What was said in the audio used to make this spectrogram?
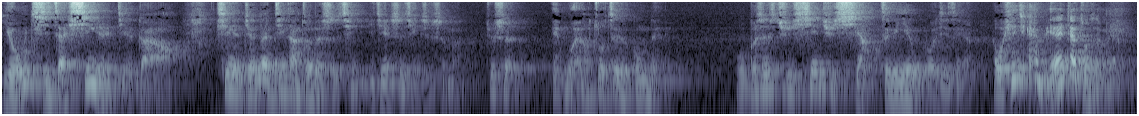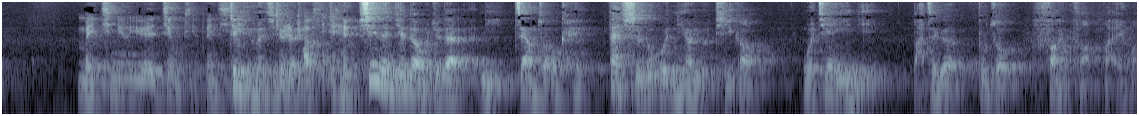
尤其在新人阶段啊，新人阶段经常做的事情，一件事情是什么？就是，哎，我要做这个功能，我不是去先去想这个业务逻辑怎样，我先去看别人家做怎么样。美其名曰竞品分析，竞品分析就是抄袭。新人阶段，我觉得你这样做 OK，但是如果你要有提高，我建议你把这个步骤放一放，缓一缓，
